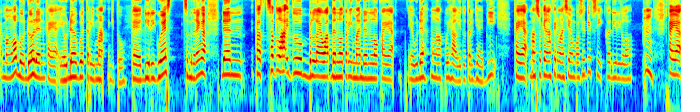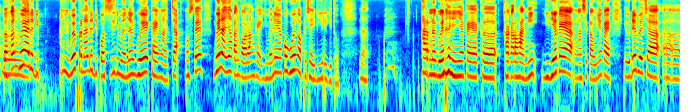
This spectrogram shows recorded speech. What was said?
emang lo bodoh dan kayak ya udah gue terima gitu. Kayak diri gue sebenarnya nggak dan setelah itu berlewat dan lo terima dan lo kayak ya udah mengakui hal itu terjadi kayak masukin afirmasi yang positif sih ke diri lo. Kayak bahkan gue ada di gue pernah ada di posisi di mana gue kayak ngaca. Maksudnya gue nanya kan ke orang kayak gimana ya kok gue nggak percaya diri? gitu. Nah karena gue nanyanya kayak ke kakak rohani jadi dia kayak ngasih taunya kayak ya udah baca uh,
